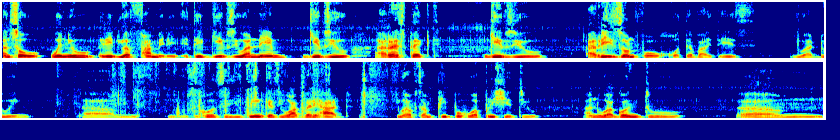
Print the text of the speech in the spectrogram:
And so when you lead your family, it gives you a name, gives you a respect, gives you a reason for whatever it is you are doing. Um, because you think as you work very hard, you have some people who appreciate you and who are going to um,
